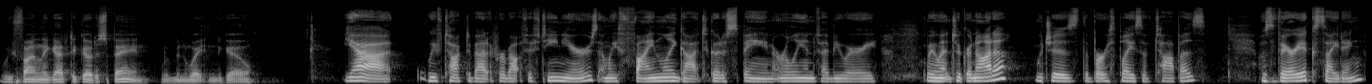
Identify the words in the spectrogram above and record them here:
We finally got to go to Spain. We've been waiting to go. Yeah, we've talked about it for about 15 years, and we finally got to go to Spain early in February. We went to Granada, which is the birthplace of tapas. It was very exciting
